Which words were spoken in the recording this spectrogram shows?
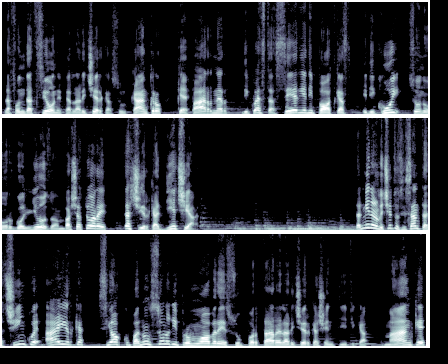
la Fondazione per la ricerca sul cancro che è partner di questa serie di podcast e di cui sono orgoglioso ambasciatore da circa dieci anni. Dal 1965 AIRC si occupa non solo di promuovere e supportare la ricerca scientifica, ma anche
